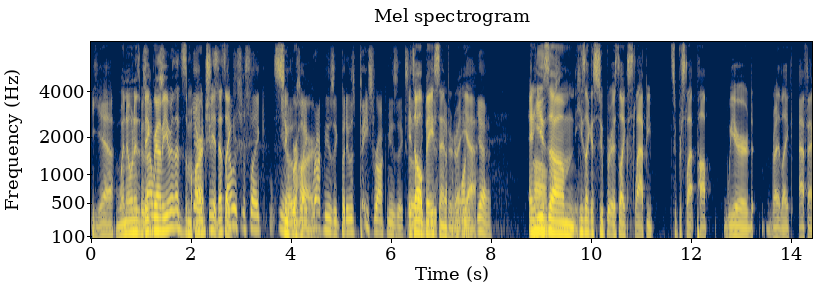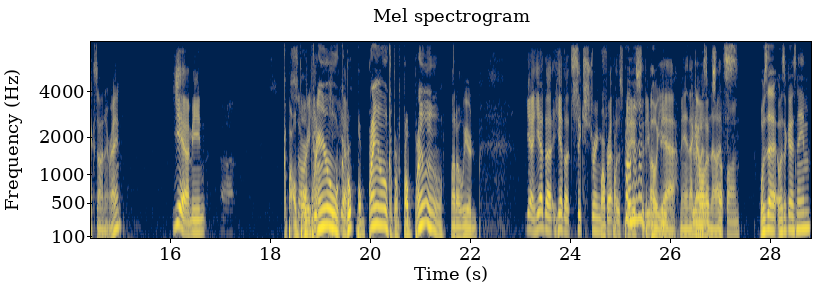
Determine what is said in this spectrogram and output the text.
yeah. Wynona's Big that Brown was- Beaver. That's some Yeah, hard shit. That's that like was just like you know, super it was hard. like rock music, but it was bass rock music. So It's all like, you bass-centered, right? wanted- Yeah. yeah. and he's um, um he's like a super. It's like slappy, super slap pop weird, right? Like FX on it, right? Yeah, I mean, Sorry, he- he- yeah. A lot of weird. yeah, he had that he had that six string fretless bass that he Oh would be yeah, man, that guy was that nuts. What was that? What was that guy's name?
